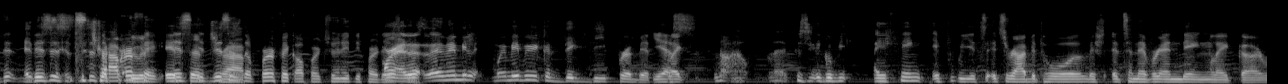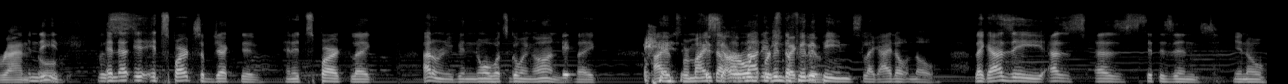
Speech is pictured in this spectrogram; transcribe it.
It's- this is it's this is the trap, perfect. It's a it- this is the perfect opportunity for this. All right, uh, maybe maybe we could dig deeper a bit. Yes. Like no, because it could be. I think if we it's it's rabbit hole. It's a never ending like uh, rant. Indeed. of- and uh, it, it's part subjective and it's part like I don't even know what's going on. It- like I for myself, I'm not even the. Philippines. Like I don't know. Like as a as as citizens, you know,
